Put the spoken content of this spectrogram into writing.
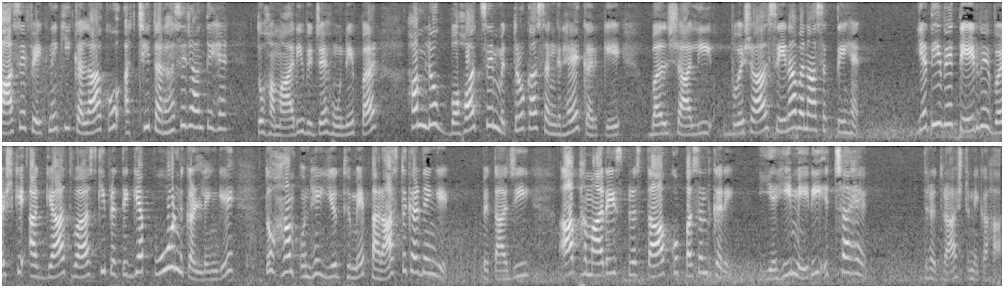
पासे फेंकने की कला को अच्छी तरह से जानते हैं तो हमारी विजय होने पर हम लोग बहुत से मित्रों का संग्रह करके बलशाली, विशाल सेना बना सकते हैं। यदि वे तेरहवें वर्ष के अज्ञातवास की प्रतिज्ञा पूर्ण कर लेंगे तो हम उन्हें युद्ध में परास्त कर देंगे। पिताजी, आप हमारे इस प्रस्ताव को पसंद करें। यही मेरी इच्छा है, धृतराष्ट्र ने कहा।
